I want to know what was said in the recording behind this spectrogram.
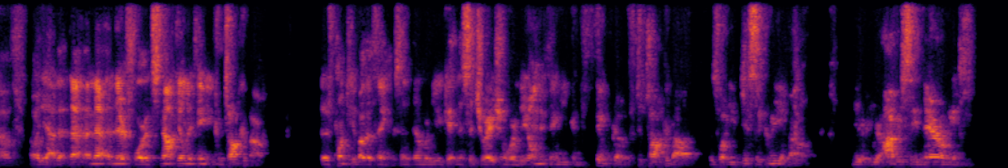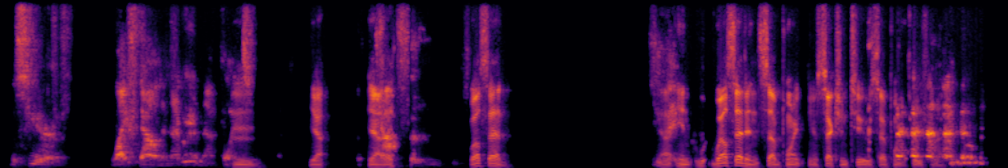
of oh yeah that, that and that and therefore it's not the only thing you can talk about. There's plenty of other things. And, and when you get in a situation where the only thing you can think of to talk about is what you disagree about, you're you're obviously narrowing the sphere of life down in that in that point. Mm. Yeah. Yeah, that's well said. Yeah, in well said in subpoint, you know, section two, subpoint three.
